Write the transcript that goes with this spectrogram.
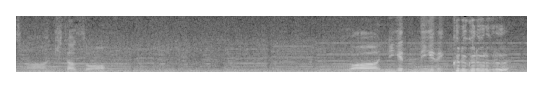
さあ来たぞ。うわ逃げて逃げて。くるくるくるくる。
